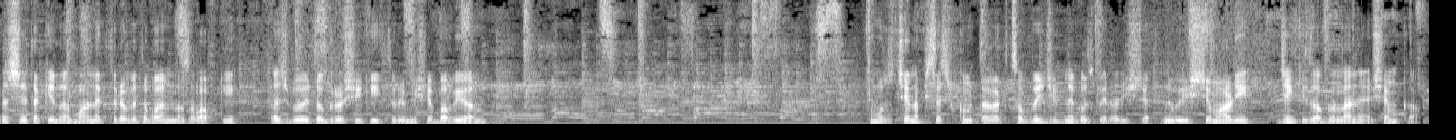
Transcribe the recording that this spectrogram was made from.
lecz nie takie normalne, które wydawałem na zabawki, lecz były to grosiki, którymi się bawiłem. Możecie napisać w komentarzach, co wy dziwnego zbieraliście, gdy byliście mali. Dzięki za oglądanie, siemka.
